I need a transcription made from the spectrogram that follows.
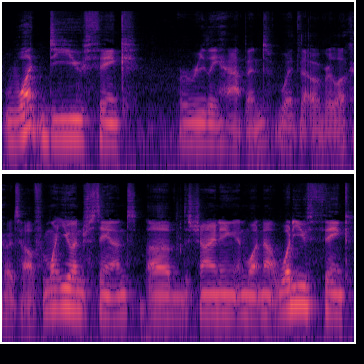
What do you think really happened with the Overlook Hotel? From what you understand of The Shining and whatnot, what do you think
